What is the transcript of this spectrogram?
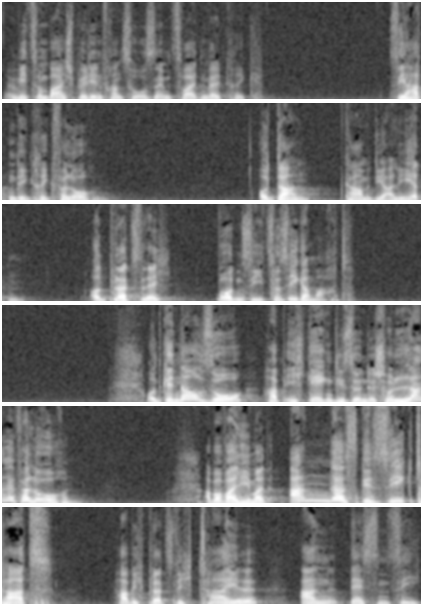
wie zum Beispiel den Franzosen im Zweiten Weltkrieg. Sie hatten den Krieg verloren. Und dann kamen die Alliierten. Und plötzlich wurden sie zur Siegermacht. Und genau so habe ich gegen die Sünde schon lange verloren aber weil jemand anders gesiegt hat, habe ich plötzlich Teil an dessen Sieg.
